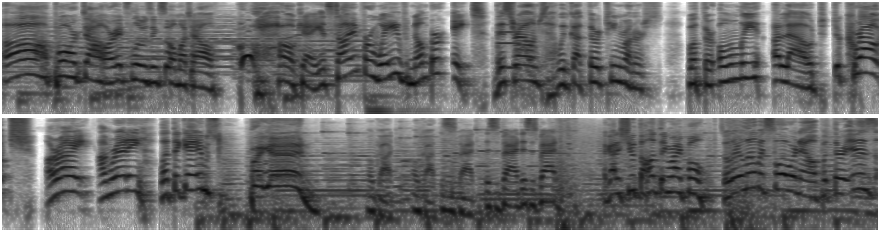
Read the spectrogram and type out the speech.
Oh, poor tower. It's losing so much health. Whew. Okay, it's time for wave number eight. This round, we've got 13 runners, but they're only allowed to crouch. All right, I'm ready. Let the games begin. Oh God, oh God, this is bad. This is bad, this is bad. I gotta shoot the hunting rifle. So they're a little bit slower now, but there is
